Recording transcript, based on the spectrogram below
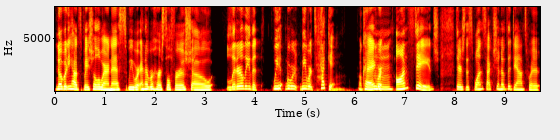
nobody had spatial awareness. We were in a rehearsal for a show. Literally, that we we were we were teching. Okay, we're Mhm. on stage. There's this one section of the dance where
